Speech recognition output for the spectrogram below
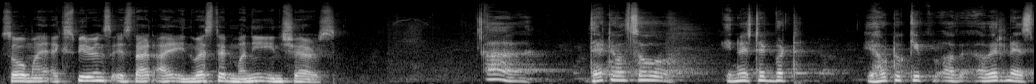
So, my experience is that I invested money in shares. Ah, that also invested, but you have to keep awareness.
